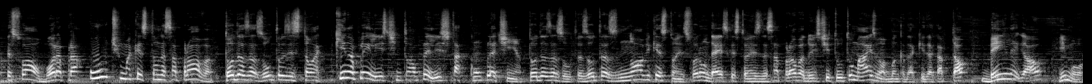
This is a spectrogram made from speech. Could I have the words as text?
pessoal, bora para a última questão dessa prova. Todas as outras estão aqui na playlist, então a playlist está completinha. Todas as outras, outras nove questões, foram dez questões dessa prova do Instituto Mais, uma banca daqui da capital, bem legal, rimou.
